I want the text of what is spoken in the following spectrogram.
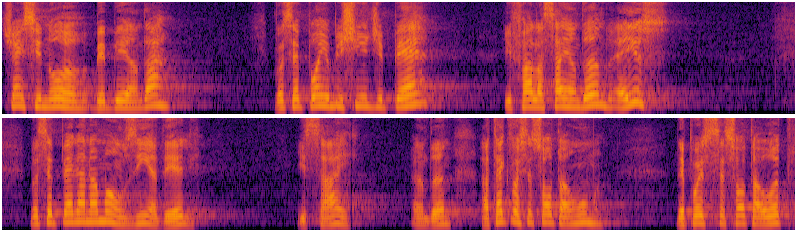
Já ensinou bebê a andar? Você põe o bichinho de pé e fala, sai andando, é isso? Você pega na mãozinha dele e sai andando, até que você solta uma, depois você solta outra.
